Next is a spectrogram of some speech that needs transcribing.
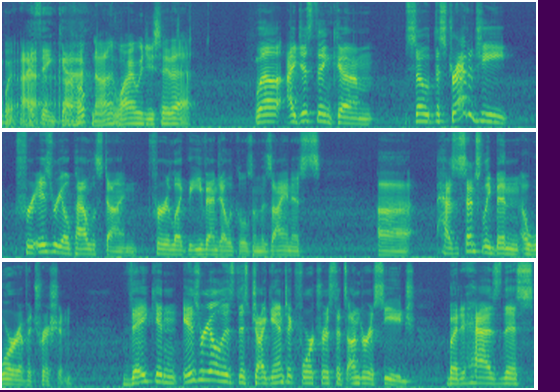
Well, I think, I uh, hope not. Why would you say that? Well, I just think um, so. The strategy for Israel Palestine for like the evangelicals and the Zionists uh, has essentially been a war of attrition. They can Israel is this gigantic fortress that's under a siege, but it has this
